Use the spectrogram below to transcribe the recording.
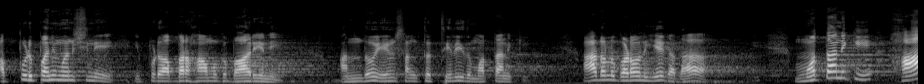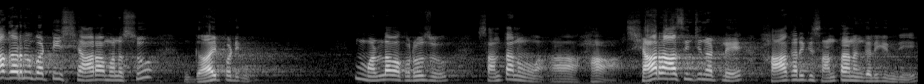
అప్పుడు పని మనిషిని ఇప్పుడు అబ్రహాముకు భార్యని. అందో ఏం సంగతో తెలియదు మొత్తానికి. ఆడలు గొడవలు ఏ కదా. మొత్తానికి హాగర్ను బట్టి శారా మనసు గాయపడింది. మళ్ళా ఒకరోజు సంతానం హా- శారా ఆశించినట్లే హాగరికి సంతానం కలిగింది.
